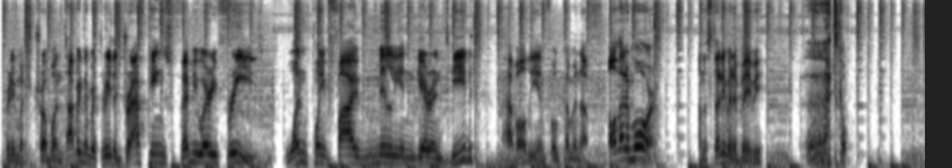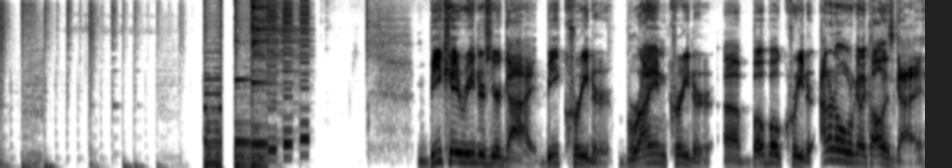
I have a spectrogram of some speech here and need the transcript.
pretty much trouble. And topic number three the DraftKings February freeze 1.5 million guaranteed. I have all the info coming up. All that and more on the study minute, baby. Let's go. BK Reader's your guy. B Creeder, Brian Creeder, uh, Bobo Creeder. I don't know what we're gonna call this guy.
